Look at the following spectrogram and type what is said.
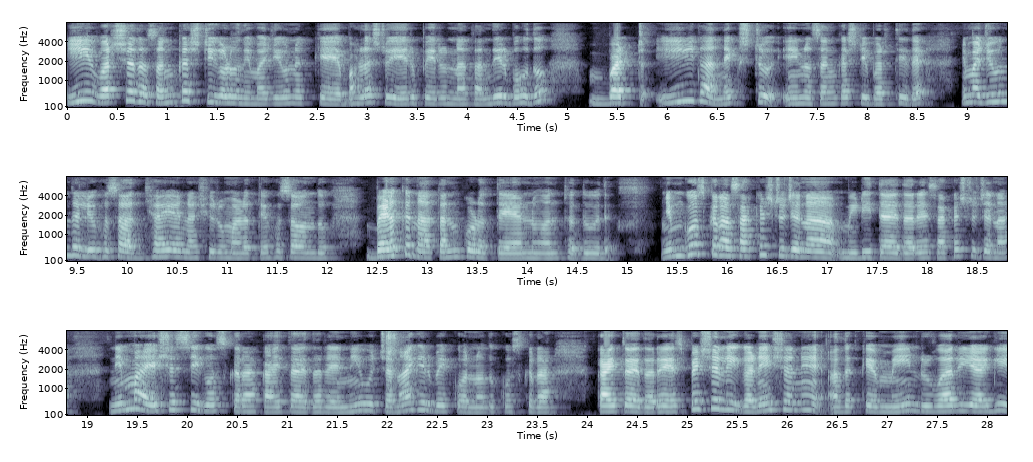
ಈ ವರ್ಷದ ಸಂಕಷ್ಟಿಗಳು ನಿಮ್ಮ ಜೀವನಕ್ಕೆ ಬಹಳಷ್ಟು ಏರುಪೇರನ್ನ ತಂದಿರಬಹುದು. ಬಟ್ ಈಗ ನೆಕ್ಸ್ಟ್ ಏನು ಸಂಕಷ್ಟಿ ಬರ್ತಿದೆ, ನಿಮ್ಮ ಜೀವನದಲ್ಲಿ ಹೊಸ ಅಧ್ಯಾಯನ ಶುರು ಮಾಡುತ್ತೆ, ಹೊಸ ಒಂದು ಬೆಳಕನ್ನ ತಂದುಕೊಡುತ್ತೆ ಅನ್ನುವಂಥದ್ದು ಇದೆ. ನಿಮಗೋಸ್ಕರ ಸಾಕಷ್ಟು ಜನ ಮಿಡಿತಾ ಇದ್ದಾರೆ, ಸಾಕಷ್ಟು ಜನ ನಿಮ್ಮ ಯಶಸ್ಸಿಗೋಸ್ಕರ ಕಾಯ್ತಾ ಇದ್ದಾರೆ, ನೀವು ಚೆನ್ನಾಗಿರಬೇಕು ಅನ್ನೋದಕ್ಕೋಸ್ಕರ ಕಾಯ್ತಾ ಇದ್ದಾರೆ. ಎಸ್ಪೆಷಲಿ ಗಣೇಶನೇ ಅದಕ್ಕೆ ಮೇನ್ ರುವಾರಿಯಾಗಿ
